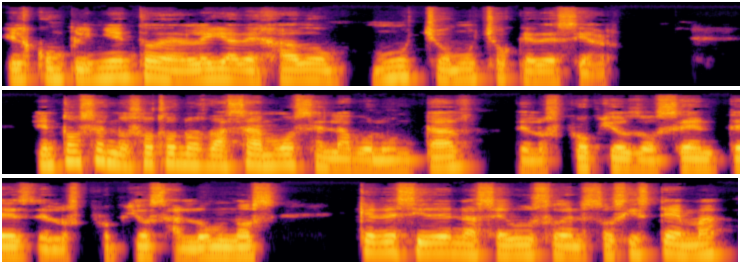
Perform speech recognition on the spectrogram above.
el cumplimiento de la ley ha dejado mucho, mucho que desear. Entonces nosotros nos basamos en la voluntad de los propios docentes, de los propios alumnos que deciden hacer uso de nuestro sistema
